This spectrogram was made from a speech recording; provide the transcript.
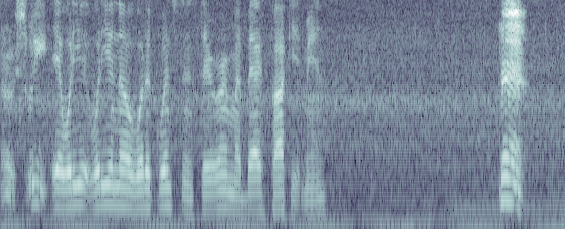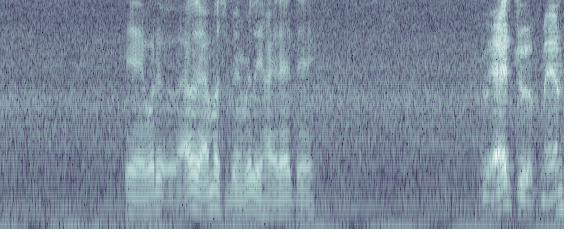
Oh, sweet. Yeah, what do you what do you know? What a coincidence. They were in my back pocket, man. Huh. Yeah, what a, I, I must have been really high that day. You had to have, man.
